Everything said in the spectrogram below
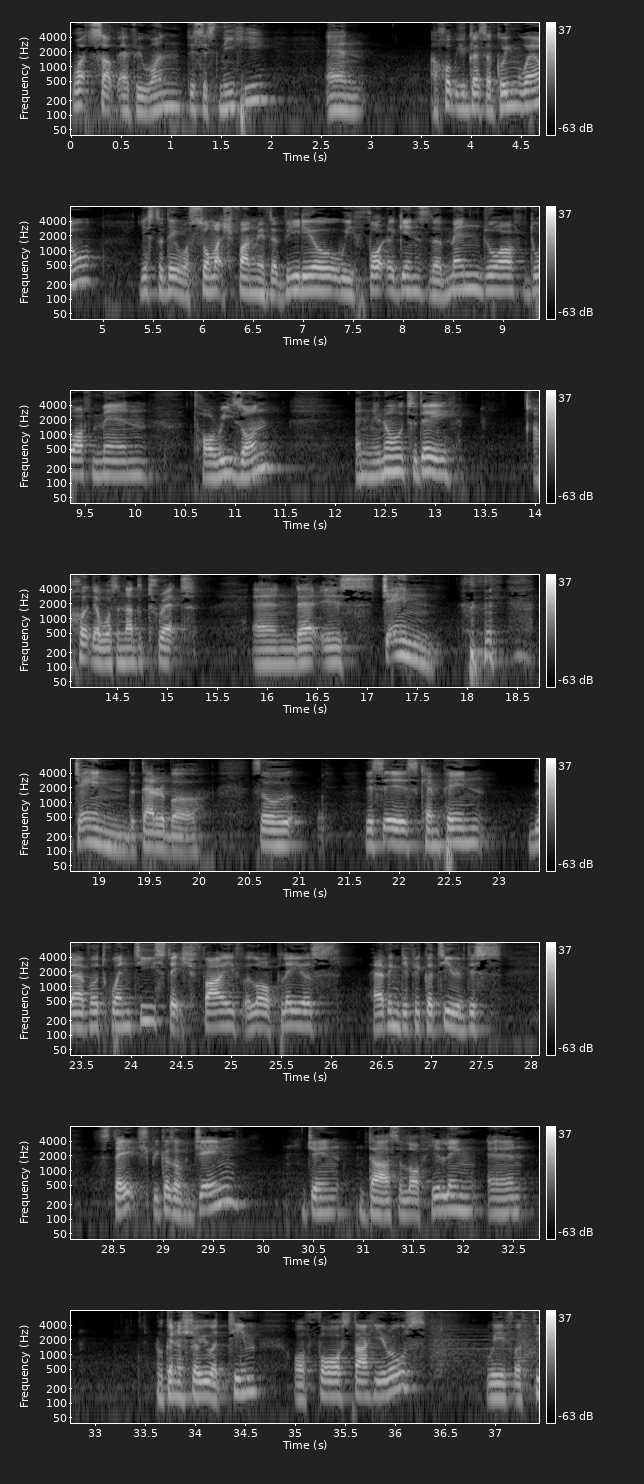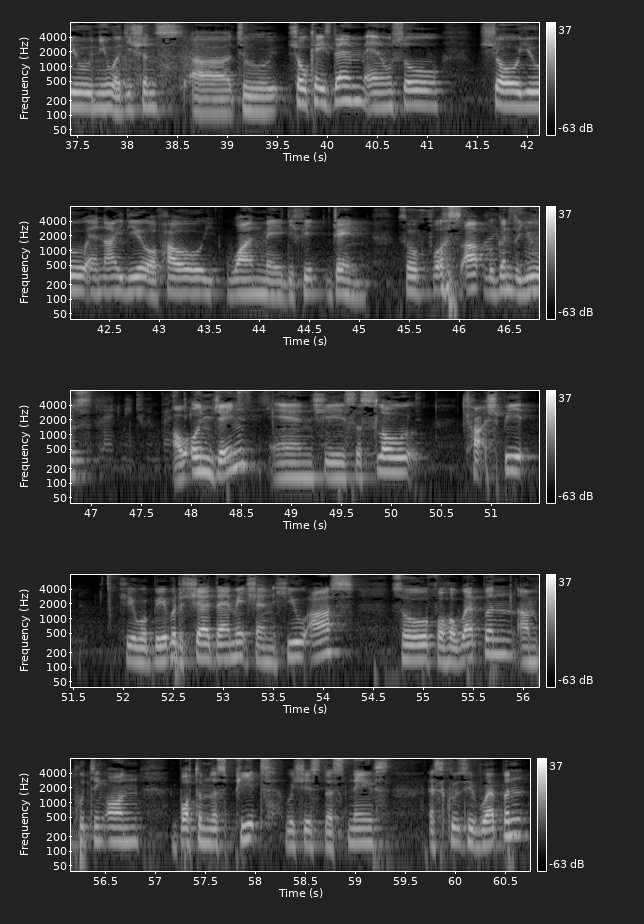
What's up everyone? This is Nehe and I hope you guys are going well. Yesterday was so much fun with the video. We fought against the man dwarf, dwarf man, Torizon. And you know, today I heard there was another threat and that is Jane. Jane the Terrible. So this is campaign level 20, stage 5. A lot of players having difficulty with this stage because of Jane. Jane does a lot of healing and we're going to show you a team of 4 star heroes with a few new additions uh, to showcase them and also show you an idea of how one may defeat Jane. So first up we're going to use our own Jane and she's a slow charge speed. She will be able to share damage and heal us. So for her weapon I'm putting on Bottomless Pit which is the Snape's exclusive weapon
